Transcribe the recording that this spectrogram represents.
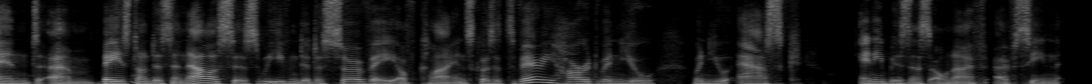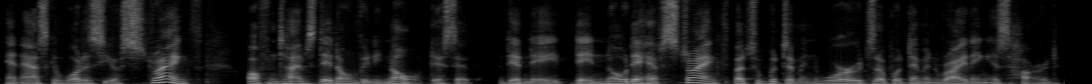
and um, based on this analysis, we even did a survey of clients because it's very hard when you when you ask any business owner I've, I've seen and ask them what is your strength? Oftentimes they don't really know. They said then they they know they have strength but to put them in words or put them in writing is hard.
